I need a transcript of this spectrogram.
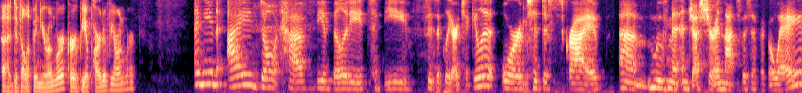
uh, develop in your own work or be a part of your own work? I mean, I don't have the ability to be physically articulate or mm-hmm. to describe um, movement and gesture in that specific way,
